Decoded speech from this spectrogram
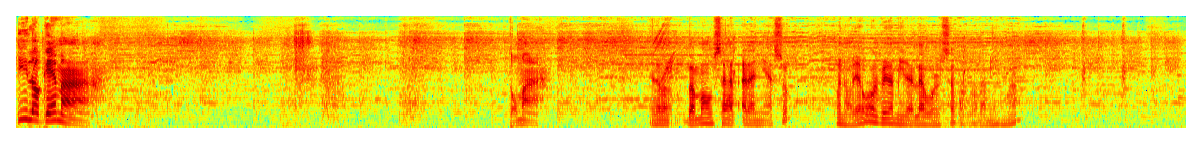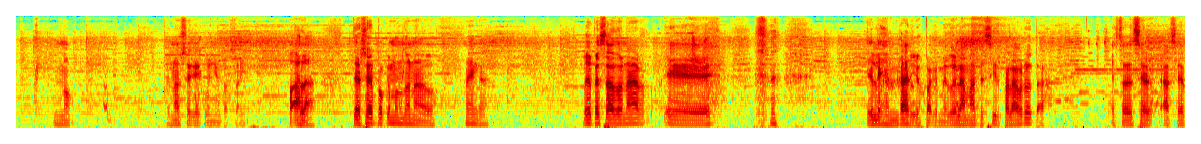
Y lo quema. Toma. vamos a usar arañazo. Bueno, voy a volver a mirar la bolsa porque ahora misma... No. Pues no sé qué coño pasó ahí. ¡Hala! Tercer Pokémon donado. Venga. Voy a empezar a donar... Eh... legendarios para que me duela más decir palabrota. Esto de ser, hacer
